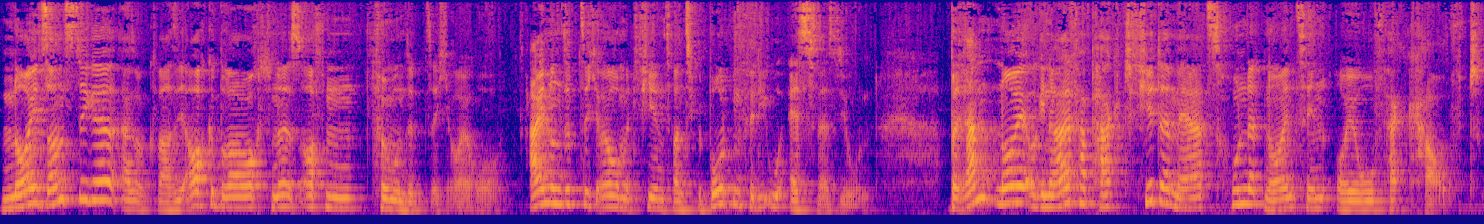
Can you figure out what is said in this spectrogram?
Neu sonstige, also quasi auch gebraucht, ne, ist offen 75 Euro. 71 Euro mit 24 geboten für die US-Version. Brandneu, original verpackt, 4. März, 119 Euro verkauft.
